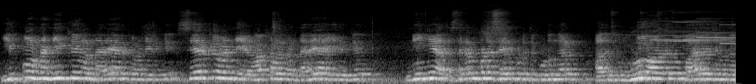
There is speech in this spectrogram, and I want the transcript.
இப்போ ஒன்று நீக்குகள் நிறைய இருக்க வேண்டியிருக்கு. சேர்க்க வேண்டிய வாக்காளர்கள் நிறைய இருக்கு. நீங்க அதை சிறம்பட செயல்படுத்தி கொடுங்கள். அதுக்கு முழு ஆதரவு பாரதிய ஜனதா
